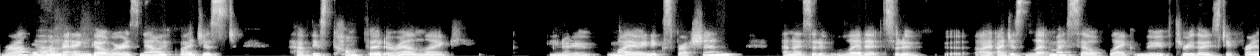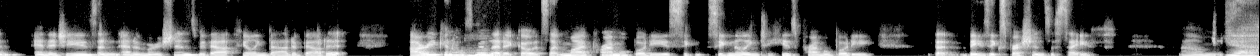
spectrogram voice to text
rather yeah. than the anger. Whereas now, if I just have this comfort around, like, you know, my own expression, and I sort of let it sort of, I, I just let myself like move through those different energies and, and emotions without feeling bad about it. Ari can also mm-hmm. let it go. It's like my primal body is sig- signaling to his primal body that these expressions are safe um, yeah.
